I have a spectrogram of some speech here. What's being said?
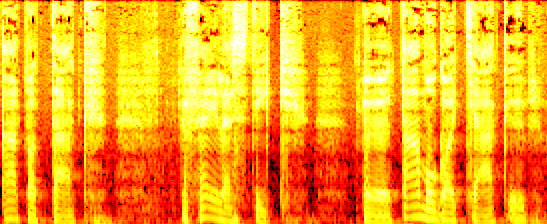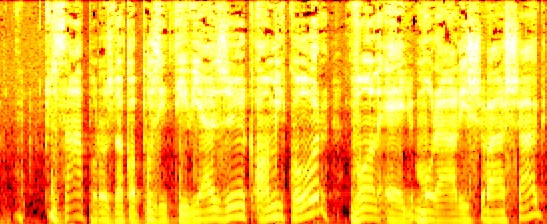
átadták, fejlesztik, ö, támogatják, záporoznak a pozitív jelzők, amikor van egy morális válság,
